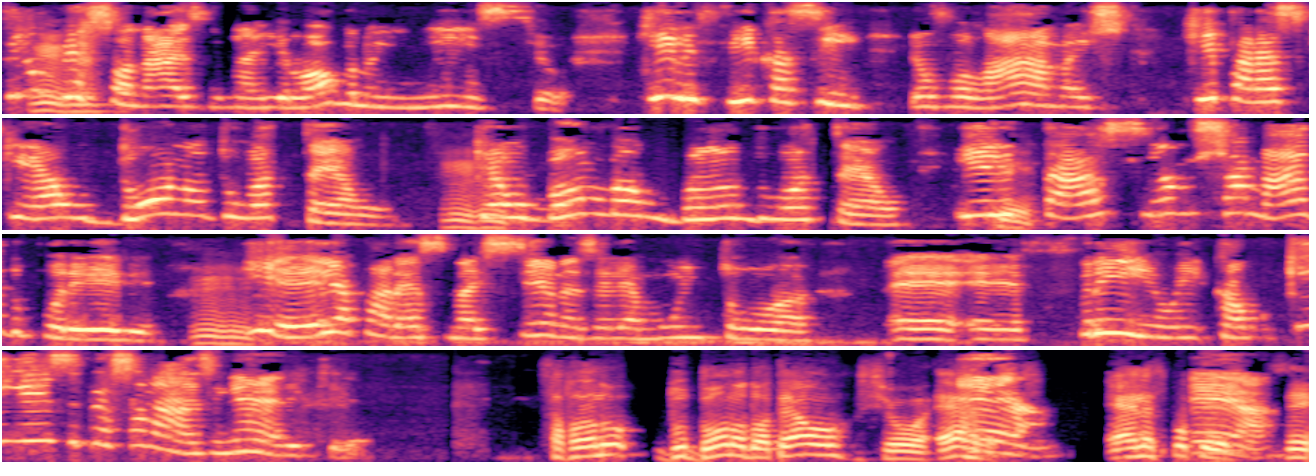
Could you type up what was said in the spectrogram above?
Tem um uhum. personagem aí, logo no início, que ele fica assim, eu vou lá, mas que parece que é o dono do hotel uhum. que é o bambambam bam, bam do hotel. E ele está sendo chamado por ele. Uhum. E ele aparece nas cenas, ele é muito é, é, frio e calmo. Quem é esse personagem, Eric? Você está falando do dono do hotel, senhor Ernest? É. Ernest Popeye. É. Sim.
